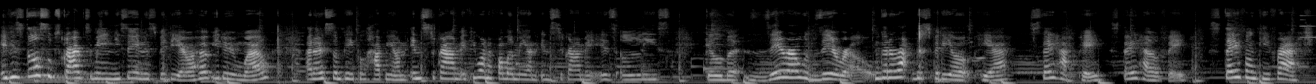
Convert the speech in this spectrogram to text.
If you're still subscribed to me and you're seeing this video I hope you're doing well. I know some people have me on Instagram. If you want to follow me on Instagram it is Eliseo Gilbert 00. I'm going to wrap this video up here. Stay happy, stay healthy, stay funky fresh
